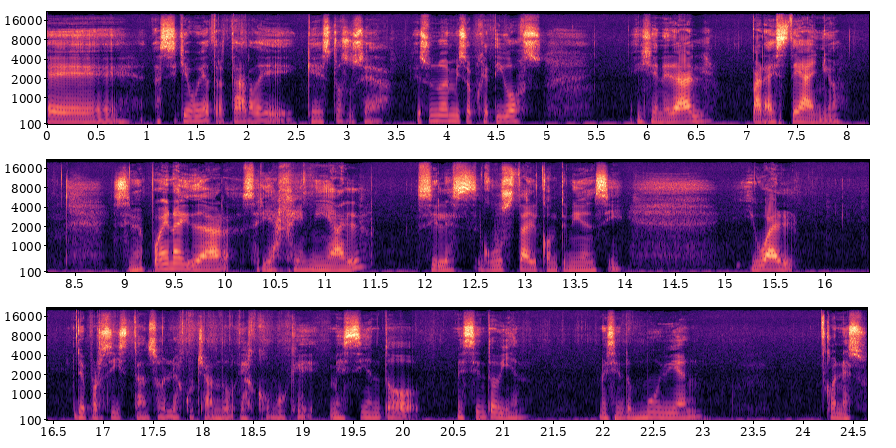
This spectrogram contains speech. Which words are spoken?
eh, así que voy a tratar de que esto suceda. Es uno de mis objetivos en general para este año. Si me pueden ayudar, sería genial si les gusta el contenido en sí. Igual, de por sí, tan solo escuchando, es como que me siento, me siento bien. Me siento muy bien con eso.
